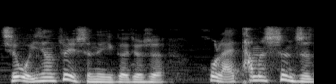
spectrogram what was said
其实我印象最深的一个就是，后来他们甚至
